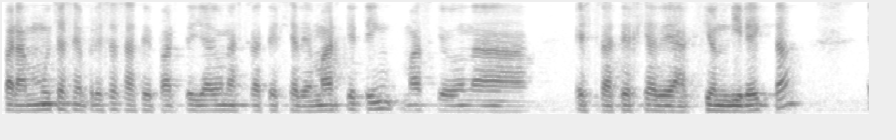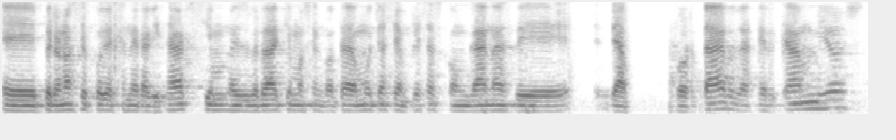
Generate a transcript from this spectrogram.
para muchas empresas hace parte ya de una estrategia de marketing más que una estrategia de acción directa, eh, pero no se puede generalizar. Siempre es verdad que hemos encontrado muchas empresas con ganas de, aportar, de hacer cambios.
